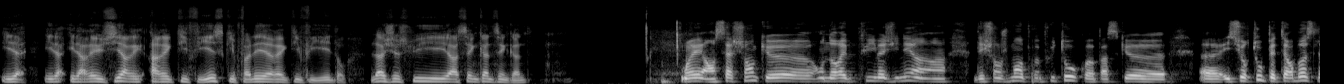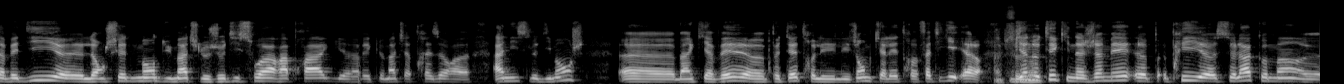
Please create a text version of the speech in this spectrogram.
il a, réussi à, ré- à rectifier ce qu'il fallait rectifier. Donc là, je suis à 50-50. Oui, en sachant que euh, on aurait pu imaginer un- des changements un peu plus tôt, quoi, parce que euh, et surtout Peter Boss l'avait dit, euh, l'enchaînement du match le jeudi soir à Prague avec le match à 13h à Nice le dimanche, euh, ben, qu'il y avait euh, peut-être les, les jambes qui allaient être fatiguées. Alors, bien noter qu'il n'a jamais euh, pris cela comme un,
